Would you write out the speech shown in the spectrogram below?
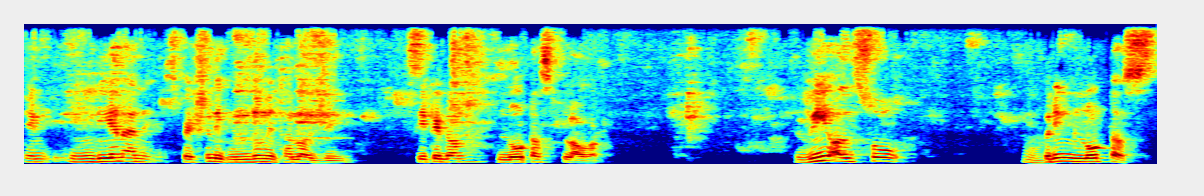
in Indian and especially Hindu mythology seated on lotus flower. We also bring lotus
